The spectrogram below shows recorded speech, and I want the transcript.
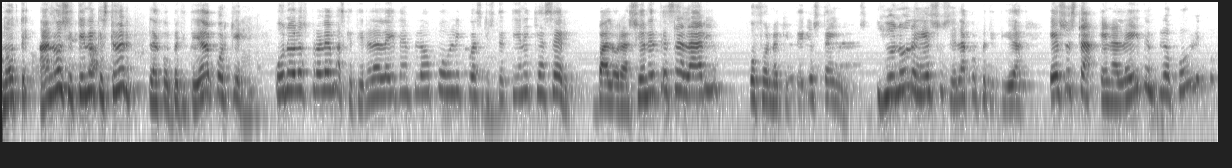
No te, ah, no, sí tiene que estar la competitividad porque uno de los problemas que tiene la ley de empleo público es que usted tiene que hacer valoraciones de salario conforme a criterios técnicos. Y uno de esos es la competitividad. Eso está en la ley de empleo público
